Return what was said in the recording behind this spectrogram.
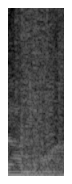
First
